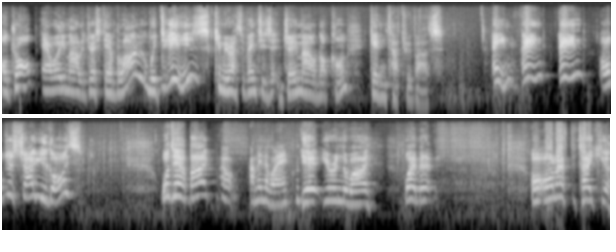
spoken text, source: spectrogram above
I'll drop our email address down below, which is kimmyrussadventures at gmail.com. Get in touch with us. And, and, and, I'll just show you guys. What's out, babe? oh, I'm in the way. Yeah, you're in the way. Wait a minute. I'll, have to take you.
